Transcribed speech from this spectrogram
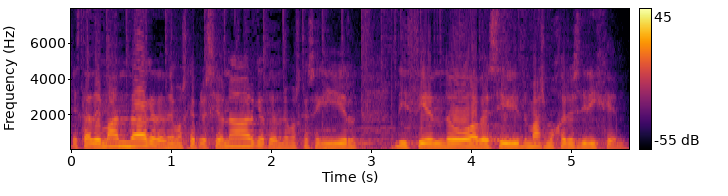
esta demanda, que tendremos que presionar, que tendremos que seguir diciendo a ver si más mujeres dirigen.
